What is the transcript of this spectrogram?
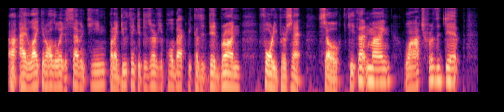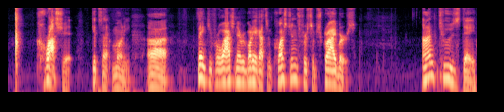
uh, I like it all the way to 17, but I do think it deserves a pullback because it did run 40%. So keep that in mind. Watch for the dip. Crush it. Gets that money. Uh, thank you for watching, everybody. I got some questions for subscribers. On Tuesday,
